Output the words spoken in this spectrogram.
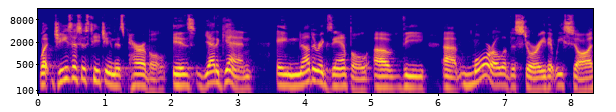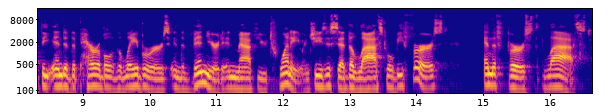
what Jesus is teaching in this parable is yet again another example of the uh, moral of the story that we saw at the end of the parable of the laborers in the vineyard in Matthew 20, when Jesus said, The last will be first and the first last.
